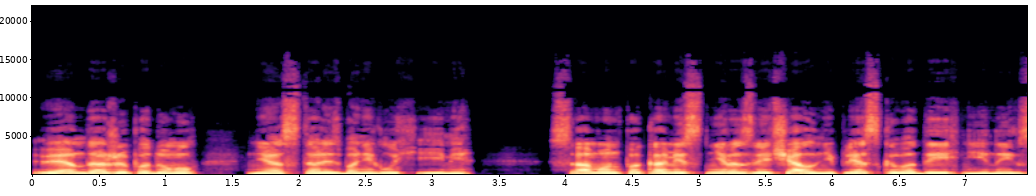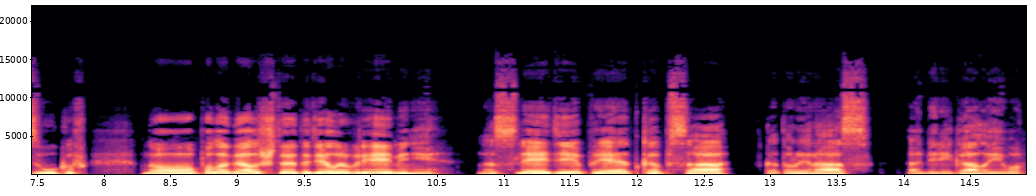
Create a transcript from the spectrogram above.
Вен даже подумал, не остались бы они глухими. Сам он пока мест не различал ни плеска воды, ни иных звуков, но полагал, что это дело времени, наследие предка пса, в который раз оберегало его.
